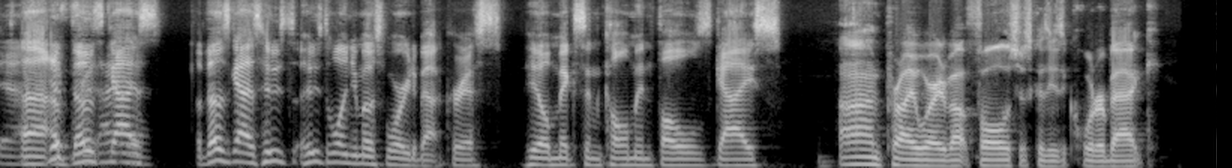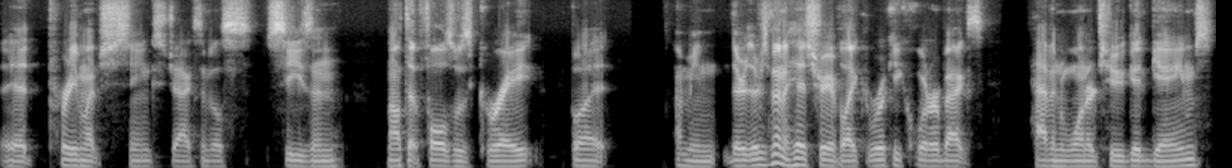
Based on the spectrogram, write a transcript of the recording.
Yeah, uh, of those guys, of those guys, who's who's the one you're most worried about, Chris? Hill, Mixon, Coleman, Foles, Guice. I'm probably worried about Foles just because he's a quarterback. It pretty much sinks Jacksonville's season. Not that Foles was great, but I mean, there, there's been a history of like rookie quarterbacks having one or two good games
